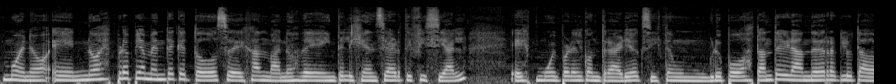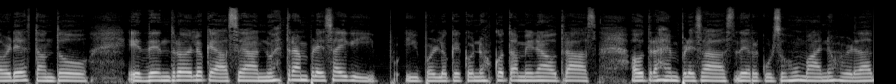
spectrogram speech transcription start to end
Bueno, eh, no es propiamente que todo se deja en manos de inteligencia artificial. Es muy por el contrario, existe un grupo bastante grande de reclutadores, tanto eh, dentro de lo que hace a nuestra empresa y, y, por lo que conozco también a otras, a otras empresas de recursos humanos, ¿verdad?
